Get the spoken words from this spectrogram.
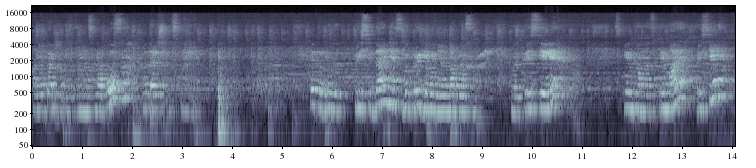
Оно также будет у нас на боссу. Подальше поставим. Это будут приседания с выпрыгиванием на боссу. Мы присели. Спинка у нас прямая. Присели.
